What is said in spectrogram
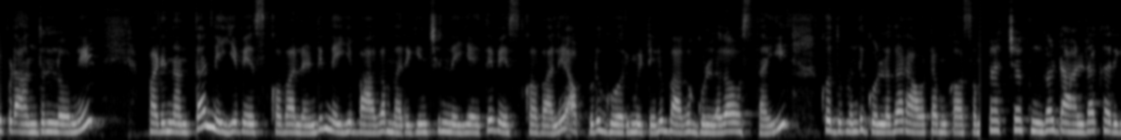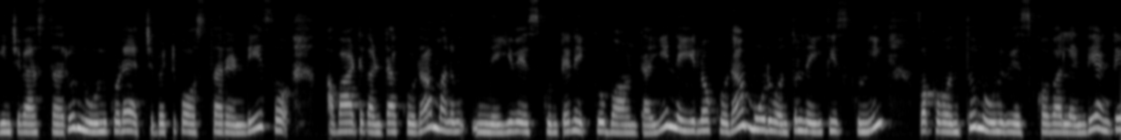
ఇప్పుడు అందులోనే పడినంత నెయ్యి వేసుకోవాలండి. నెయ్యి బాగా మరిగించిన నెయ్యి అయితే వేసుకోవాలి. అప్పుడు గోరుమిటీలు బాగా గుల్లగా వస్తాయి. కొద్దిమంది గుల్లగా రావటం కోసం ప్రత్యేకంగా డాల్డా కరిగించి వేస్తారు. నూనె కూడా ఎచ్చబెట్టి పోస్తారండి. సో వాటికంటా కూడా మనం నెయ్యి వేసుకుంటేనే ఎక్కువ బాగుంటాయి. నెయ్యిలో కూడా మూడు వంతులు నెయ్యి తీసుకుని ఒక వంతు నూనె వేసుకోవాలండి. అంటే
